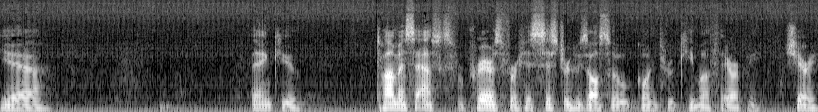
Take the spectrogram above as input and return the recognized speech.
Yeah. Thank you. Thomas asks for prayers for his sister who's also going through chemotherapy. Sherry.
